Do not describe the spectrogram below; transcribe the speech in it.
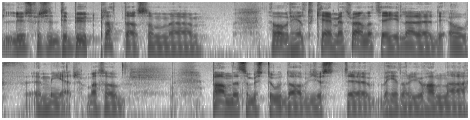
Lucifers debutplatta som, det var väl helt okej, men jag tror ändå att jag gillade The Oath mer. Alltså bandet som bestod av just, eh, vad heter hon, Johanna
